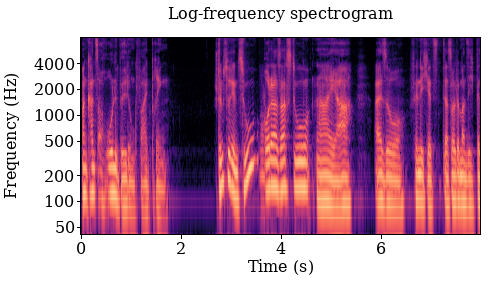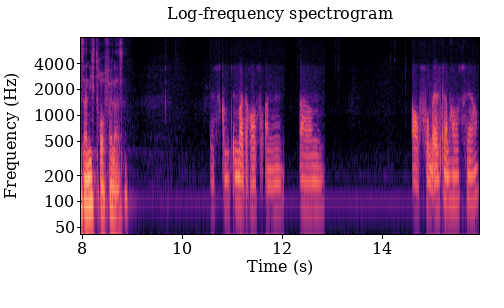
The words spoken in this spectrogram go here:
man kann es auch ohne Bildung weit bringen. Stimmst du dem zu oder sagst du, na ja, also finde ich jetzt, da sollte man sich besser nicht drauf verlassen? Es kommt immer darauf an, ähm, auch vom Elternhaus her.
